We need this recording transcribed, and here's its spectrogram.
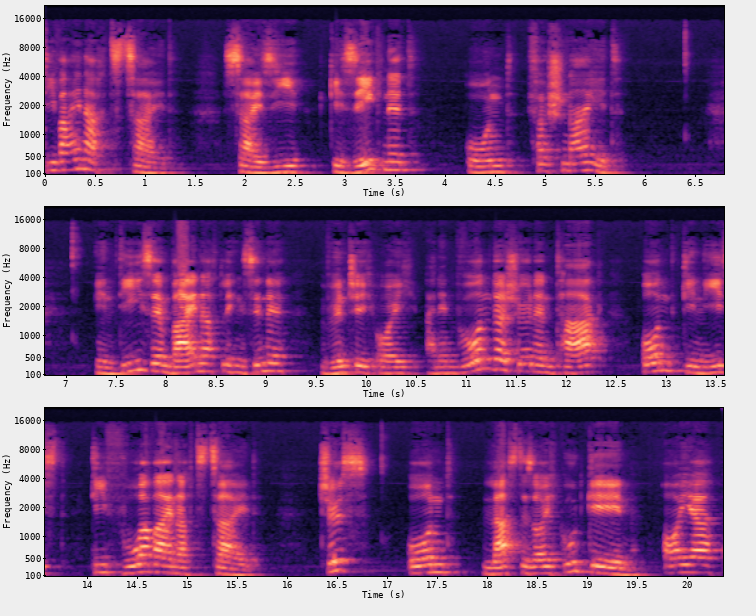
die Weihnachtszeit, sei sie gesegnet und verschneit. In diesem weihnachtlichen Sinne wünsche ich euch einen wunderschönen Tag und genießt die Vorweihnachtszeit. Tschüss und lasst es euch gut gehen. Euer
